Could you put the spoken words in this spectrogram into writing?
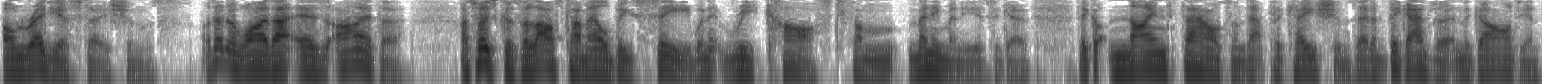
on radio stations. I don't know why that is either. I suppose because the last time LBC, when it recast some many, many years ago, they got 9,000 applications. They had a big advert in The Guardian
